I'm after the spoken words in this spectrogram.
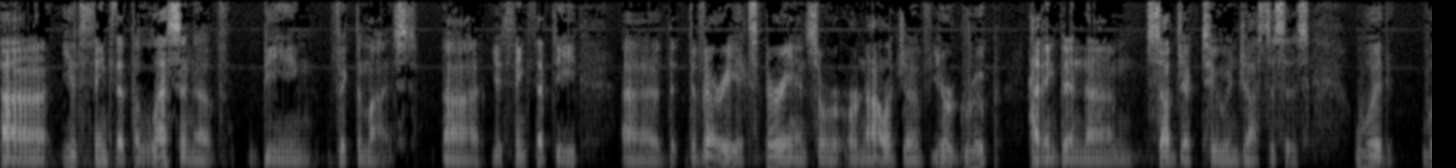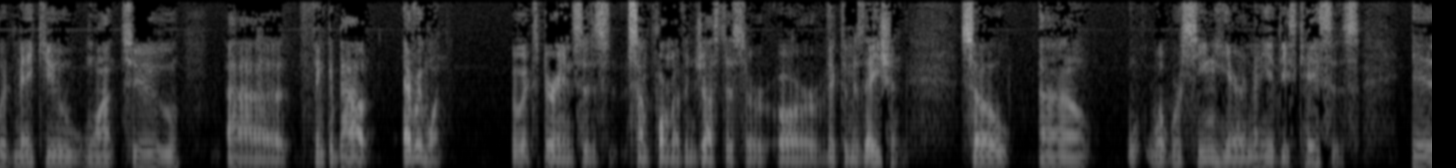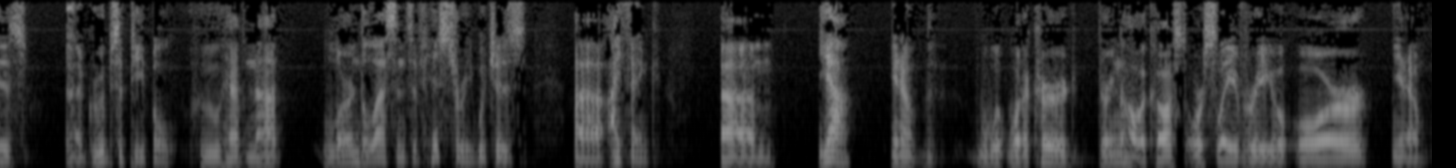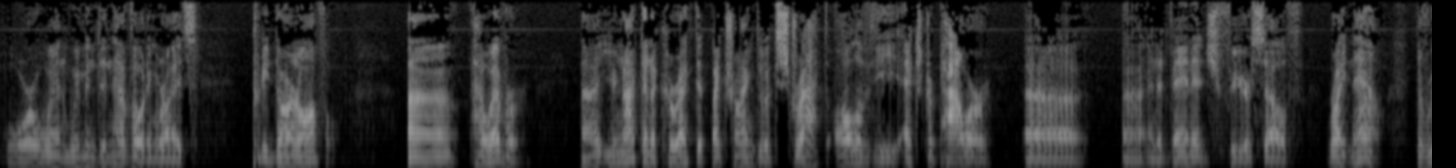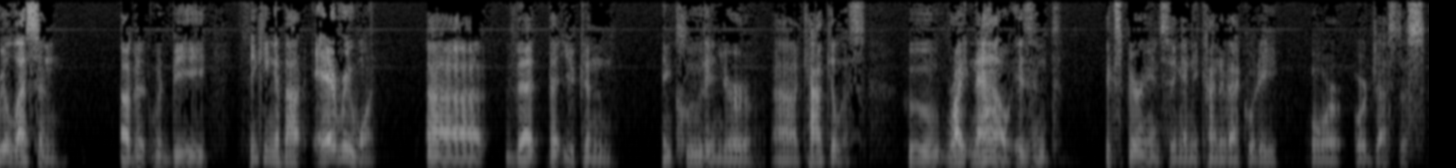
uh, you'd think that the lesson of being victimized, uh, you'd think that the, uh, the the very experience or, or knowledge of your group having been um, subject to injustices would would make you want to uh, think about everyone who experiences some form of injustice or, or victimization. So, uh, w- what we're seeing here in many of these cases is uh, groups of people who have not learned the lessons of history, which is, uh, I think, um, yeah, you know, th- w- what occurred during the Holocaust or slavery or, or, you know, or when women didn't have voting rights, pretty darn awful. Uh, however, uh, you're not going to correct it by trying to extract all of the extra power uh, uh, and advantage for yourself right now. The real lesson of it would be thinking about everyone uh, that that you can include in your uh, calculus, who right now isn't experiencing any kind of equity or or justice.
